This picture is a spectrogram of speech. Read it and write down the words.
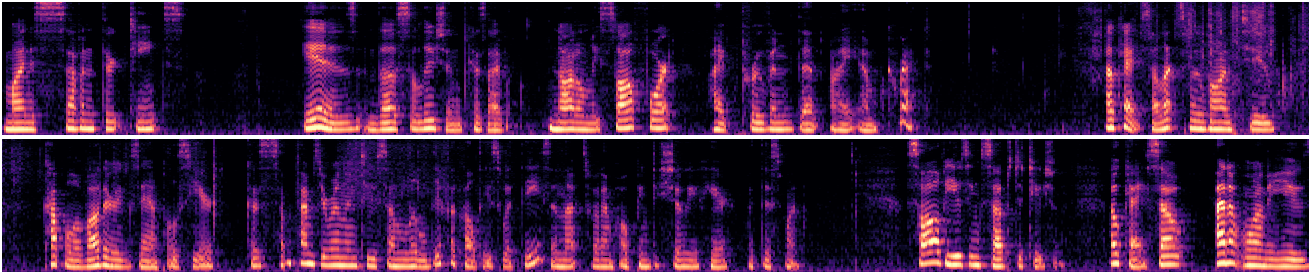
minus 7 13ths is the solution because I've not only solved for it, I've proven that I am correct. Okay, so let's move on to a couple of other examples here because sometimes you run into some little difficulties with these and that's what I'm hoping to show you here with this one. Solve using substitution. Okay, so I don't want to use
